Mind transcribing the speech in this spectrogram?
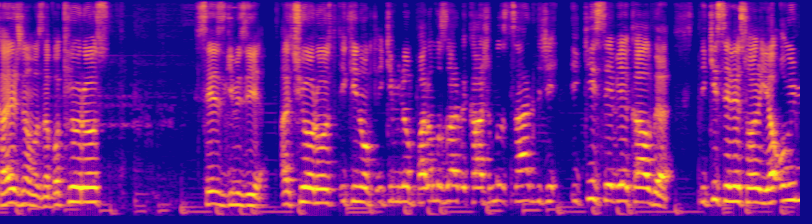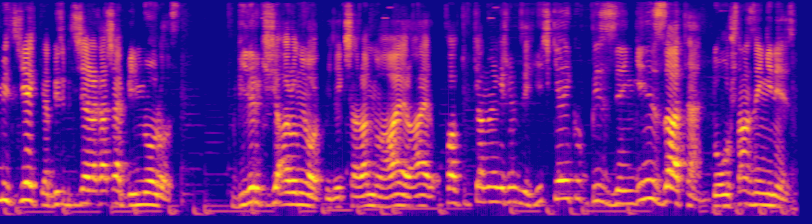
Karizmamıza bakıyoruz. Sezgimizi açıyoruz. 2.2 milyon paramız var ve karşımızda sadece 2 seviye kaldı. 2 seviye sonra ya oyun bitecek ya biz bitecek arkadaşlar bilmiyoruz. Bilir kişi aranıyor. Bilir kişi aranmıyor. Hayır hayır. Ufak dükkanlara geçmemize hiç gerek yok. Biz zenginiz zaten. Doğuştan zenginiz.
